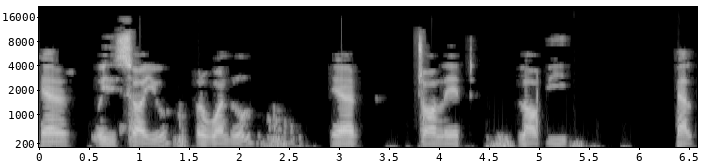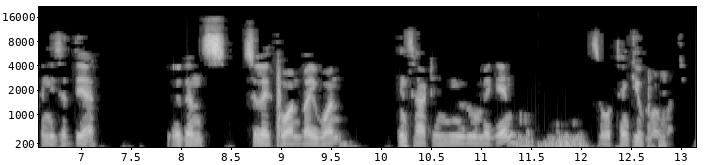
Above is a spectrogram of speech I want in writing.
here we saw you for one room. Here toilet lobby balconies are there. You can select one by one. Inserting new room again. So thank you for watching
